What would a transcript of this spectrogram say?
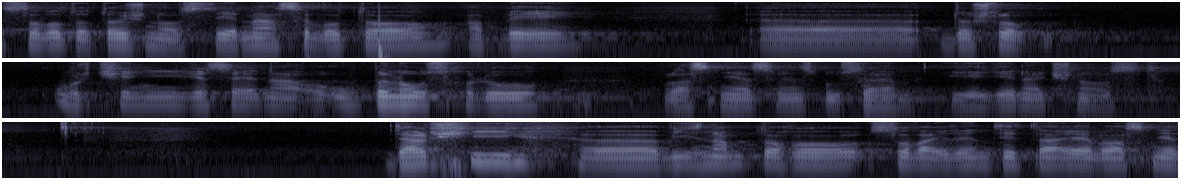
slovo totožnost. Jedná se o to, aby došlo k určení, že se jedná o úplnou schodu, vlastně svým způsobem jedinečnost. Další význam toho slova identita je vlastně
